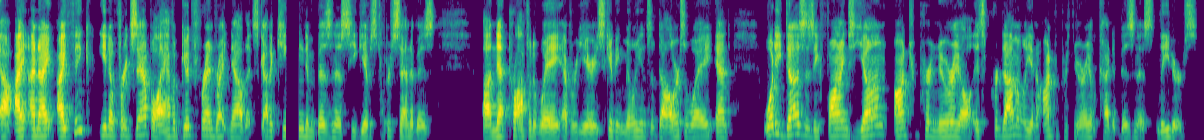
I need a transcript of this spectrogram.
Uh, I and I I think you know, for example, I have a good friend right now that's got a kingdom business. He gives percent of his uh, net profit away every year. He's giving millions of dollars away, and what he does is he finds young entrepreneurial. It's predominantly an entrepreneurial kind of business leaders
